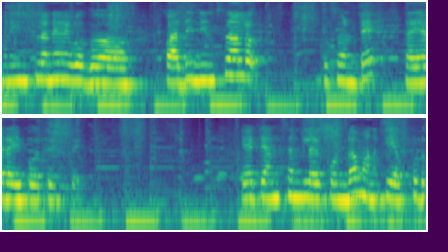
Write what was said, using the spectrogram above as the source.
మన ఇంట్లోనే ఒక పది నిమిషాలు కూర్చుంటే తయారైపోతుంది ఏ టెన్షన్ లేకుండా మనకి ఎప్పుడు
